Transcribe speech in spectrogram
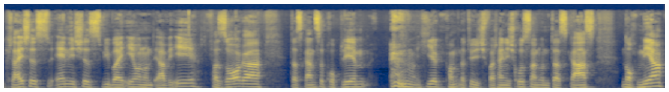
gleiches, ähnliches wie bei E.ON und RWE, Versorger. Das ganze Problem, hier kommt natürlich wahrscheinlich Russland und das Gas noch mehr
